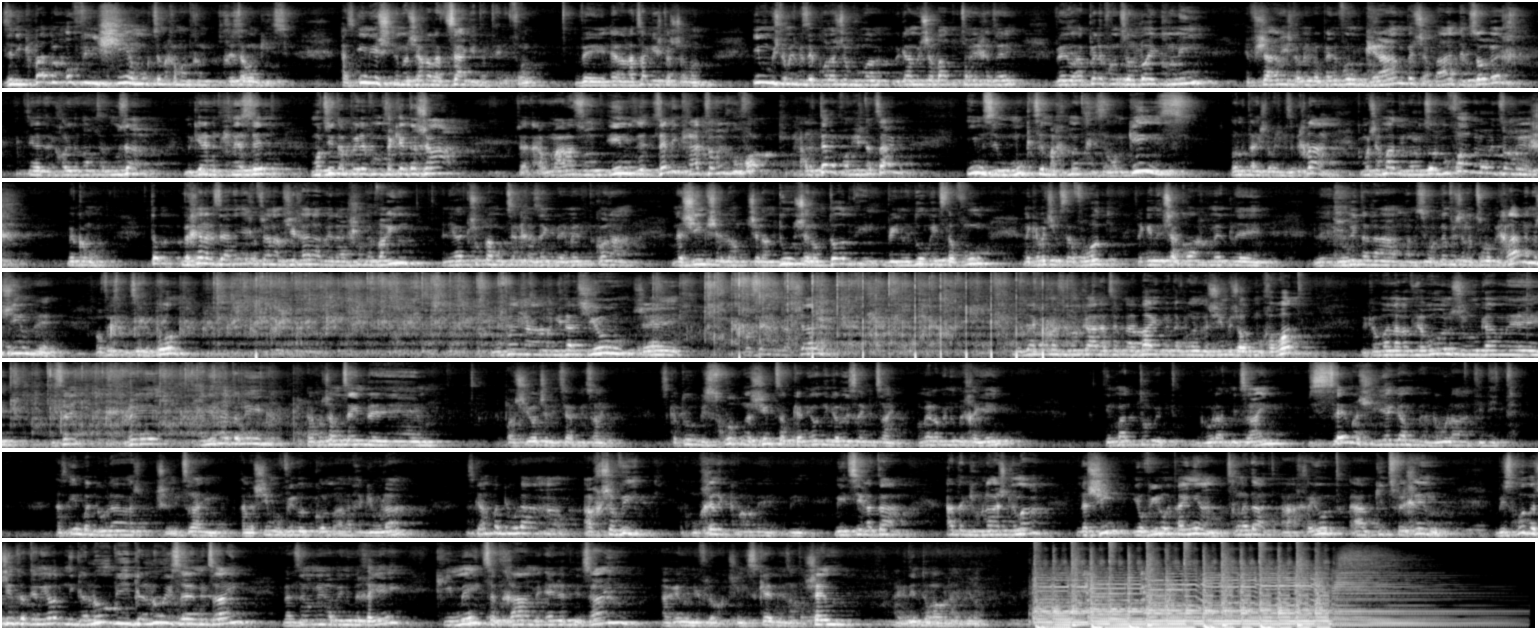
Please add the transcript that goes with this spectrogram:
זה נקבע באופן אישי המוקצה מחמת חיסרון כיס. אז אם יש למשל על הצג את הטלפון, ועל הצג יש את השעון, אם הוא משתמש בזה כל השבוע, וגם בשבת הוא צריך את זה, והפלאפון שלו לא עקרוני, אפשר להשתמש בפלאפון גם בשבת לצורך, זה יכול להיות דבר קצת מוזר, מגיע לבית כנסת, מוציא את הפלאפון, מסתכל את השעה. בסדר, מה לעשות? אם זה, זה נקרא צורך גופו, על הטלפון יש את הצג. אם זה מוקצה מחמד חיסרון כיס, לא ניתן להשתמש בזה בכלל. כמו שאמרתי, לא לצורך גופו ולא לצורך מקומות. טוב, וכן על זה הדרך אפשר להמשיך הלאה ולהרחיב את הדברים. אני רק שוב פעם רוצה לחזק באמת את כל הנשים שלמדו, שלומדות וילמדו והצטרפו. אני מקווה שיצטרפו עוד. תגיד לי שהכוח באמת להוריד על המסירות נפש של הצורה בכלל לנשים, באופן ספציפי פה. כמובן המגידת שיעור, שעושה את זה עכשיו. אני יודע כמה זה לא קל לצאת מהבית, בטח לא לנשים בשעות מאוחרות. וכמובן הרב ירון, שהוא גם... בסדר. ואני אומר תמיד, אנחנו עכשיו נמצאים בפרשיות של יציאת מצרים. אז כתוב, בזכות נשים צדקניות נגאלו ישראל מצרים. אומר רבינו בחיי, תלמד טוב את גאולת מצרים, זה מה שיהיה גם בגאולה העתידית. אז אם בגאולה של מצרים אנשים הובילו את כל מהלך הגאולה, אז גם בגאולה העכשווית, אנחנו חלק מיצירתה עד הגאולה השלמה, נשים יובילו את העניין, צריכים לדעת, האחריות על כתפיכם. בזכות נשים צדקניות נגאלו ויגאלו ישראל מצרים, ועל זה אומר רבינו בחיי, כי מי צדך מארץ מצרים, הרינו נפלאות. שנזכה בעזרת השם, להקדים תורה ולהגילה.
